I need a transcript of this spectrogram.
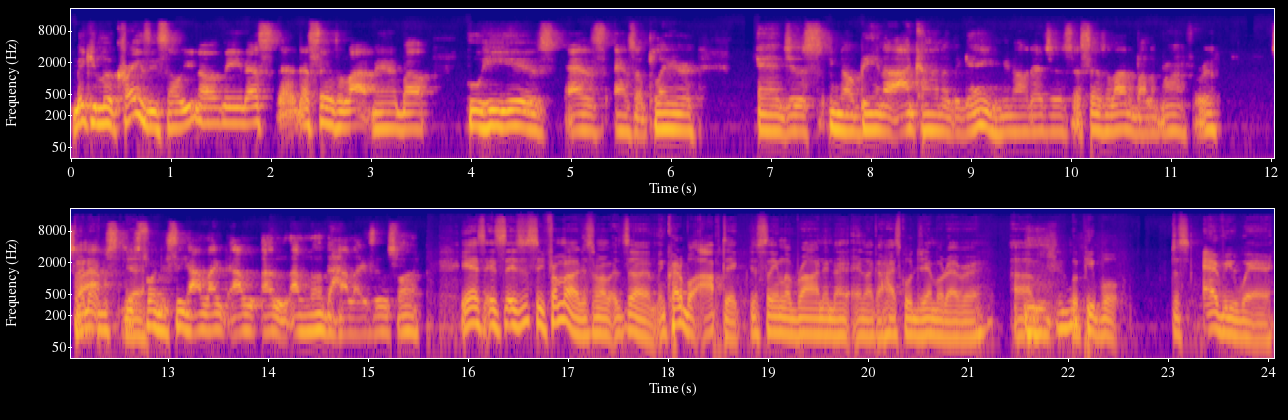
make you look crazy. So, you know what I mean? That's that, that says a lot, man, about who he is as as a player and just, you know, being an icon of the game. You know, that just that says a lot about LeBron for real. So I know. I was, it's Yeah. fun to see. I like I, I I love the highlights. It was fun. Yes, it's it's just from a just from a, it's an incredible optic just seeing LeBron in, a, in like a high school gym or whatever um, with people just everywhere.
